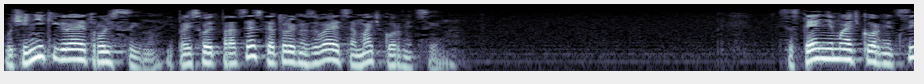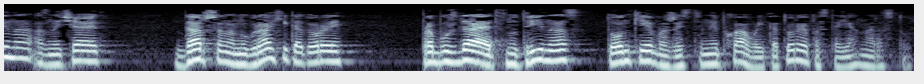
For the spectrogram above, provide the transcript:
Ученик играет роль сына, и происходит процесс, который называется «мать кормит сына». Состояние «мать кормит сына» означает даршана нуграхи, который пробуждает внутри нас тонкие божественные бхавы, которые постоянно растут.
